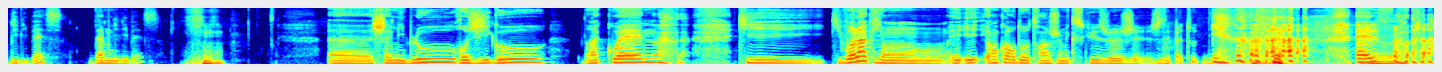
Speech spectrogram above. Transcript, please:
Lily Bess, Dame Lily Bess. euh, Shami Blue, Rose Gigot, Draquen, qui, qui, voilà, qui ont. Et, et encore d'autres, hein, je m'excuse, je ne les ai pas toutes dit. Elf, Ouais, ouais. voilà,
